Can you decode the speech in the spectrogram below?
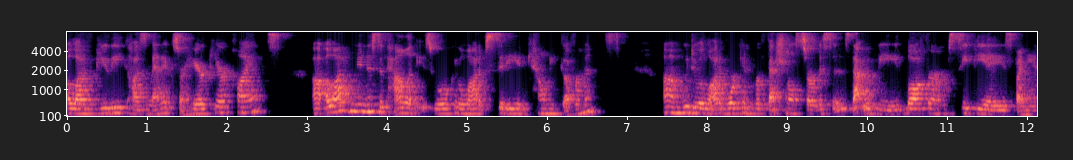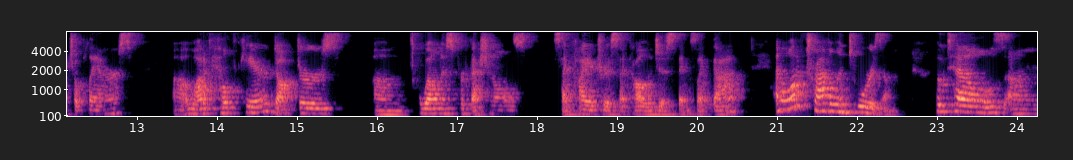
a lot of beauty, cosmetics, or hair care clients, uh, a lot of municipalities. We work with a lot of city and county governments. Um, we do a lot of work in professional services. That would be law firms, CPAs, financial planners, uh, a lot of healthcare, doctors, um, wellness professionals, psychiatrists, psychologists, things like that. And a lot of travel and tourism, hotels, um,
